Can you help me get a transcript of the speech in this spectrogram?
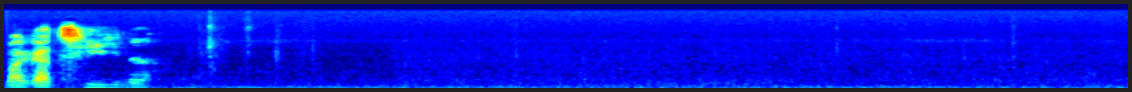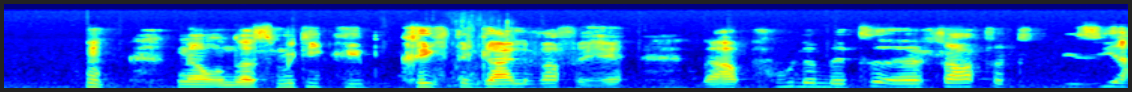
Magazine. Na, und das Mitty kriegt, eine geile Waffe, ey. Eine Harpune mit äh, Scharfschützenvisier.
